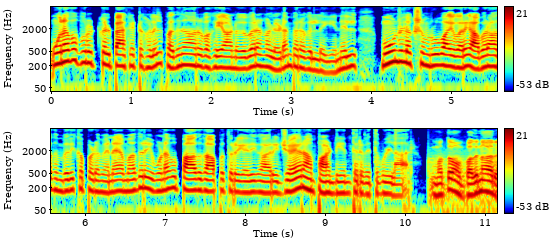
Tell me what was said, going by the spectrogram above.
உணவுப் பொருட்கள் பாக்கெட்டுகளில் பதினாறு வகையான விவரங்கள் இடம்பெறவில்லை எனில் மூன்று லட்சம் ரூபாய் வரை அபராதம் விதிக்கப்படும் என மதுரை உணவு பாதுகாப்புத்துறை அதிகாரி ஜெயராம் பாண்டியன் தெரிவித்துள்ளார். மொத்தம் பதினாறு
